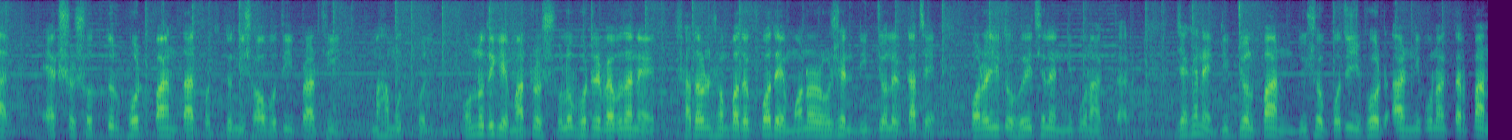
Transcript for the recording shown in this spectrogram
আর একশো সত্তর ভোট পান তার প্রতিদ্বন্দ্বী সভাপতি প্রার্থী মাহমুদ কলি। অন্যদিকে মাত্র ষোলো ভোটের ব্যবধানে সাধারণ সম্পাদক পদে মনোয়ার হোসেন ডিপজলের কাছে পরাজিত হয়েছিলেন নিপুণ আক্তার, যেখানে ডিপজল পান দুইশো পঁচিশ ভোট আর নিপুণ আক্তার পান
